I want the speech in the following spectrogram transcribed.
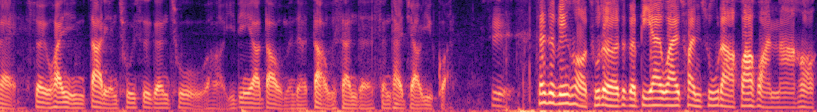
对，所以欢迎大年初四跟初五啊，一定要到我们的大武山的生态教育馆。是。在这边哈，除了这个 DIY 串珠啦、花环啦哈，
